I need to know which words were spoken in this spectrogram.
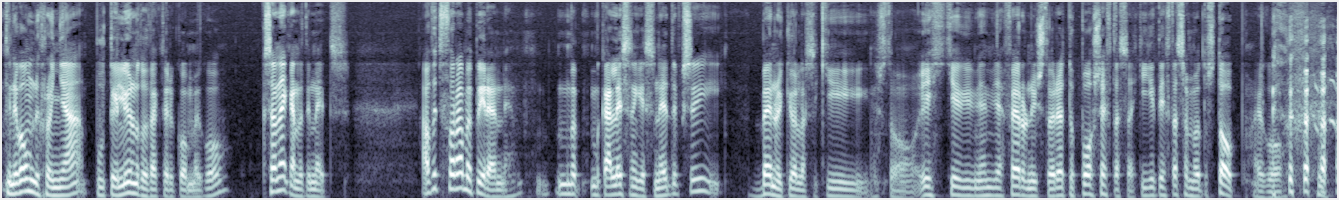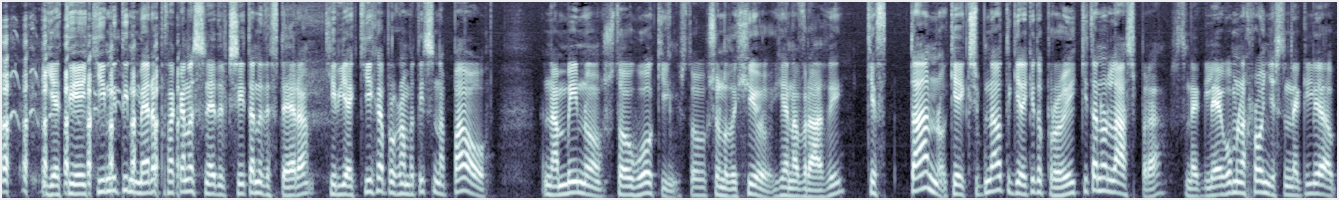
Την επόμενη χρονιά που τελείωνα το διδακτορικό με εγώ, ξανά έκανα την αίτηση. Αυτή τη φορά με πήρανε. Με, με καλέσαν για συνέντευξη. Μπαίνω κιόλας εκεί. Στο... Έχει και μια ενδιαφέρον ιστορία το πώς έφτασα εκεί, γιατί έφτασα με το stop εγώ. γιατί εκείνη την ημέρα που θα έκανα συνέντευξη ήταν Δευτέρα. Κυριακή είχα προγραμματίσει να πάω να μείνω στο walking, στο ξενοδοχείο για ένα βράδυ. Και φτάνω και ξυπνάω την Κυριακή το πρωί και ήταν όλα άσπρα στην Αγγλία. Εγώ ήμουν χρόνια στην Αγγλία,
